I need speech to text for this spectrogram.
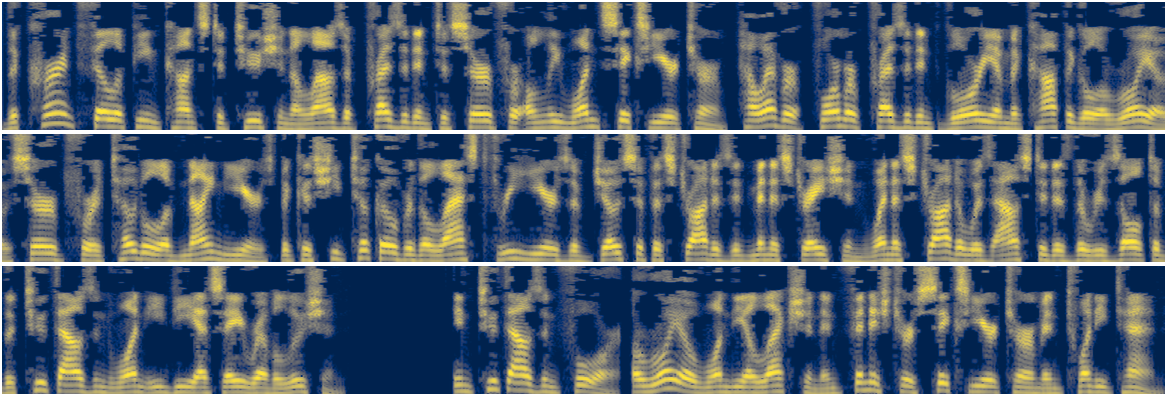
the current Philippine constitution allows a president to serve for only one six-year term, however, former President Gloria Macapagal Arroyo served for a total of nine years because she took over the last three years of Joseph Estrada's administration when Estrada was ousted as the result of the 2001 EDSA revolution. In 2004, Arroyo won the election and finished her six-year term in 2010.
